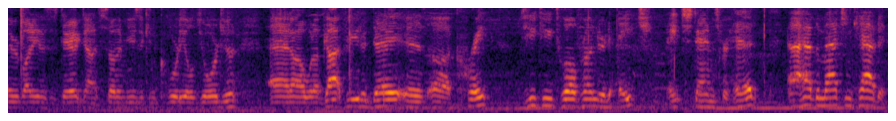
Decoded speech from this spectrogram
Hey everybody, this is Derek down at Southern Music in Cordele, Georgia. And uh, what I've got for you today is a Crate GT1200H. H stands for head. And I have the matching cabinet.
